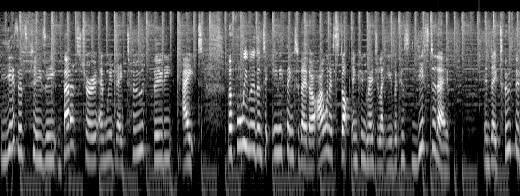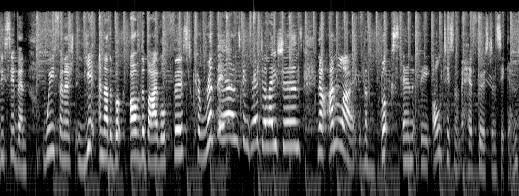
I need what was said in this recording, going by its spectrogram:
Yes, it's cheesy, but it's true, and we're day 238. Before we move into anything today, though, I want to stop and congratulate you because yesterday, in day 237, we finished yet another book of the Bible, First Corinthians. Congratulations! Now, unlike the books in the Old Testament that have first and second,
